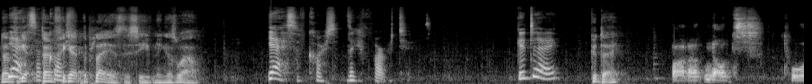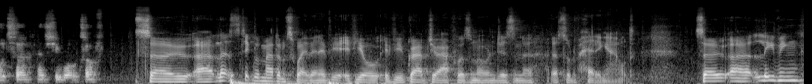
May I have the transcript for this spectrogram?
Don't Yes, forget, of don't course. forget the players this evening as well. Yes, of course. I'm looking forward to it. Good day. Good day. Barnard nods towards her as she walks off. So uh, let's stick with Madame Sway then. If you if you're if you've grabbed your apples and oranges and are, are sort of heading out. So uh, leaving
